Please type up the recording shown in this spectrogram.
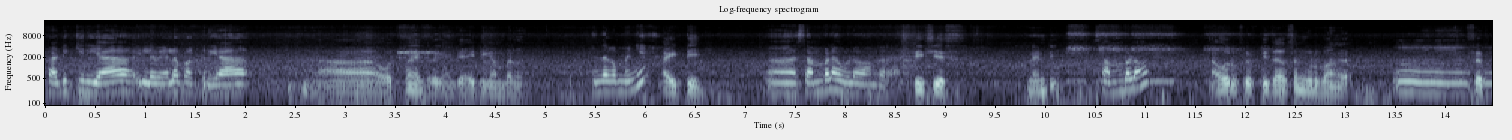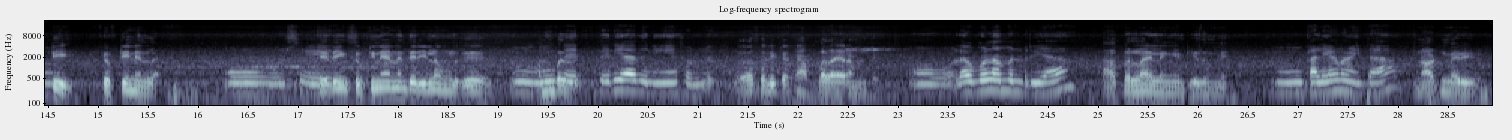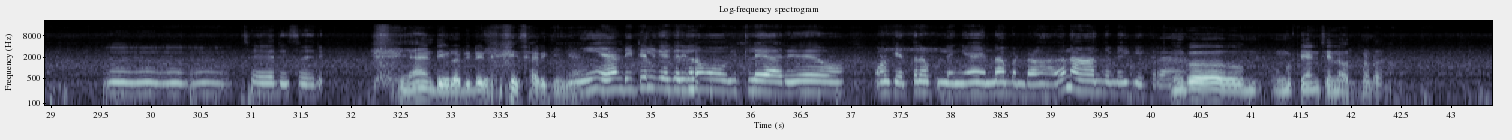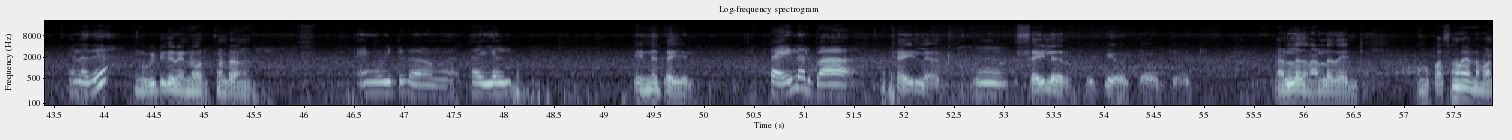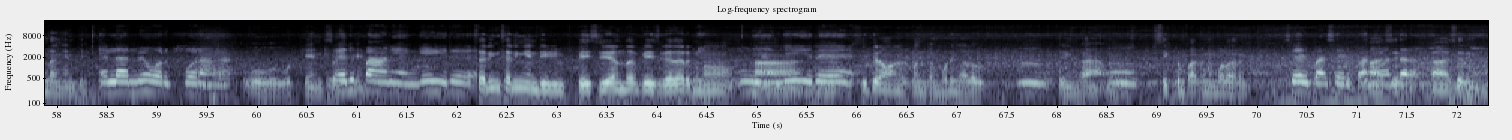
படிக்கிறியா? இல்லை வேலை பார்க்குறியா? நான் ஒர்க் ஆண்டி ஐடி கம்பெனியில் எந்த கம்பெனி ஐடி சம்பளம் எவ்வளோ வாங்குற? டிசிஎஸ் நன்றி. சம்பளம்? நான் ஒரு ஃபிஃப்டி தௌசண்ட் கொடுப்பாங்க. ஃபிஃப்டி ஃபிஃப்டின் இல்லை. ஓ சரி. தெரியும் ஃபிஃப்டினா என்னன்னு தெரியல உங்களுக்கு. ம், நீ தெ- தெரியாது நீயே சொல்லு. அதான் சொல்லிட்டேன் ஐம்பதாயிரம்ட்டு. ஓ லவ்லாம் பண்ணுறியா அப்பெல்லாம் இல்லைங்க எதுவுமே. கல்யாணம் ஆயிட்டா? நாட் மேரீடு ம் ம் ம் ம். சரி சரி. ஏன் இவ்வளோ டீட்டெயில் விசாரிக்கீங்க? நீ ஏன் டீட்டெயில் கேட்குறீங்களா உன் வீட்டில் யார்? உனக்கு எத்தனை பிள்ளைங்க? என்ன பண்ணுறாங்க அதான் நான் அந்த மாரி கேட்குறேன் உங்கள் உங்கள் ஃபியான்ஸ் என்ன ஒர்க் பண்ணுறாங்க என்னது? உங்கள் வீட்டுக்காரர் என்ன ஒர்க் பண்ணுறாங்க எங்கள் வீட்டுக்காரவங்க. தையல். என்ன தையல்? டைலர்ப்பா? டைலர். ம். Sailor. Okay okay okay okay. நல்லது நல்லது ஆண்டி. உங்கள் பசங்களாம் என்ன பண்ணுறாங்க ஆண்டி? எல்லாருமே ஒர்க் போகிறாங்க ஓ ஓகே ஆண்டி சரிப்பா நீ அங்கேயே இரு. சரிங்க சரிங்க ஆண்டி. பேசிட்டே இருந்தால் பேசிட்டே தான் இருக்கணும். நீ அங்கேயே இரு. சீக்கிரம் வாங்க கொஞ்சம் முடிஞ்ச அளவுக்கு. சரிங்களா? சீக்கிரம் பார்க்கணும் போல இருக்கு. சரிப்பா சரிப்பா நான் வந்துடுறேன் ஆ சரிங்க.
